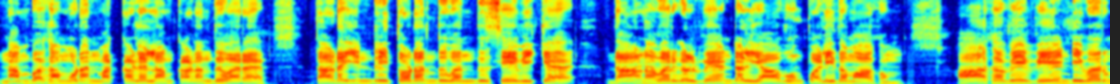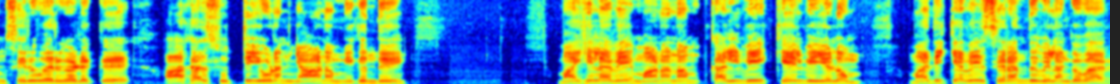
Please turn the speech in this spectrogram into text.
நம்பகமுடன் மக்களெல்லாம் கலந்து வர தடையின்றி தொடர்ந்து வந்து சேவிக்க தானவர்கள் வேண்டல் யாவும் பலிதமாகும். ஆகவே வேண்டி வரும் சிறுவர்களுக்கு அக சுத்தியுடன் ஞானம் மிகுந்து மகிழவே மனநம் கல்வி கேள்வியிலும் மதிக்கவே சிறந்து விளங்குவர்.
